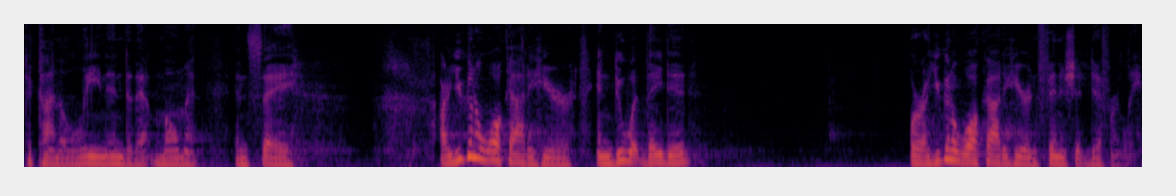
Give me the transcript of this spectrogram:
to kind of lean into that moment and say, Are you going to walk out of here and do what they did? Or are you going to walk out of here and finish it differently?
